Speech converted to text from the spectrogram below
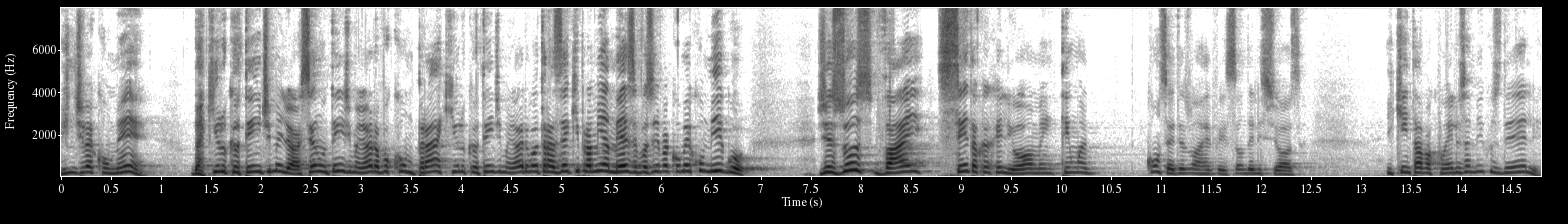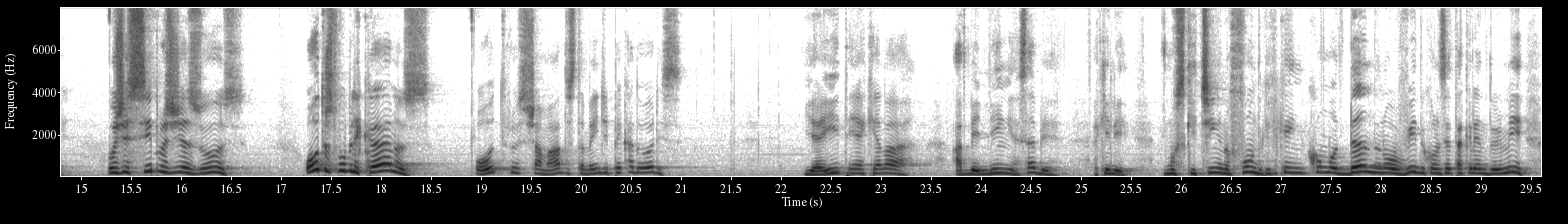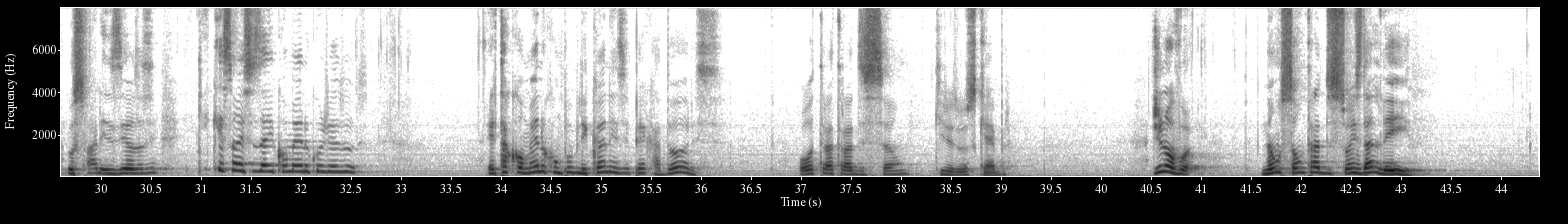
A gente vai comer daquilo que eu tenho de melhor. Se eu não tenho de melhor, eu vou comprar aquilo que eu tenho de melhor e vou trazer aqui para minha mesa. Você vai comer comigo. Jesus vai, senta com aquele homem, tem uma, com certeza, uma refeição deliciosa. E quem estava com ele? Os amigos dele, os discípulos de Jesus, outros publicanos, outros chamados também de pecadores. E aí tem aquela abelhinha, sabe? Aquele mosquitinho no fundo que fica incomodando no ouvido quando você está querendo dormir, os fariseus assim, o que, que são esses aí comendo com Jesus? Ele está comendo com publicanos e pecadores? Outra tradição que Jesus quebra. De novo, não são tradições da lei.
